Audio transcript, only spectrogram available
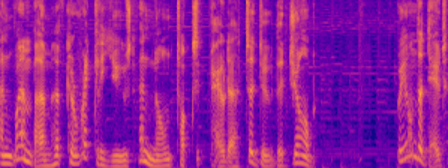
and Wham Bam have correctly used a non-toxic powder to do the job. Beyond a doubt,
